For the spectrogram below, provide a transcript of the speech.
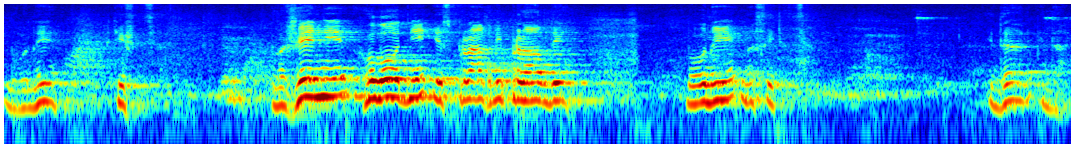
бо вони втішаться. Блаженні, голодні і спраглі правди, бо вони наситяться. І далі, і далі.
